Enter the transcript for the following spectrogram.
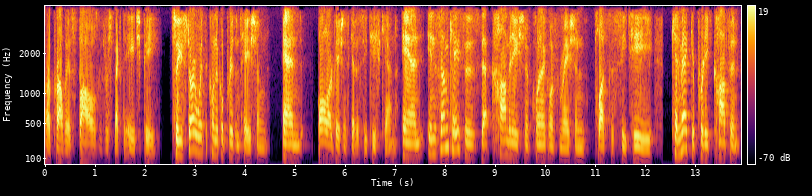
are probably as follows with respect to HP. So you start with the clinical presentation, and all our patients get a CT scan. And in some cases, that combination of clinical information plus the CT can make a pretty confident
